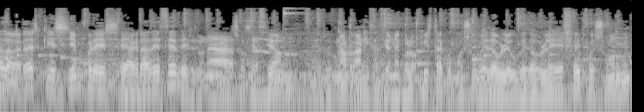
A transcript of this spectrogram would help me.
La verdad es que siempre se agradece desde una asociación, desde una organización ecologista como es WWF, pues un,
